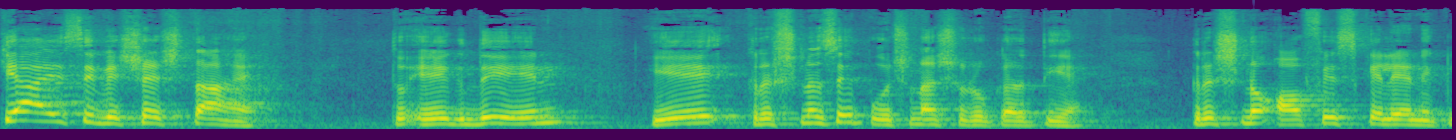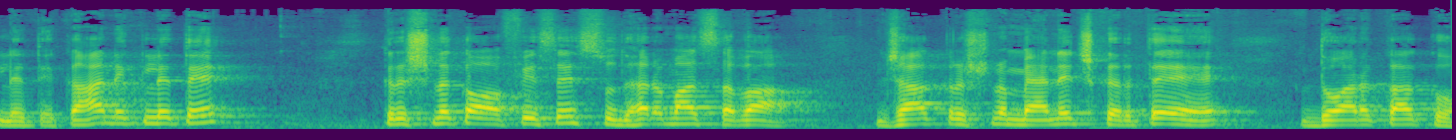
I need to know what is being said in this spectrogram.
क्या ऐसी विशेषता है? तो एक दिन ये कृष्ण से पूछना शुरू करती है। कृष्ण ऑफ़िस के लिए निकले थे। कहा निकले थे? कृष्ण का ऑफ़िस है सुधर्मा सभा। जहाँ कृष्ण मैनेज करते हैं द्वारका को।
